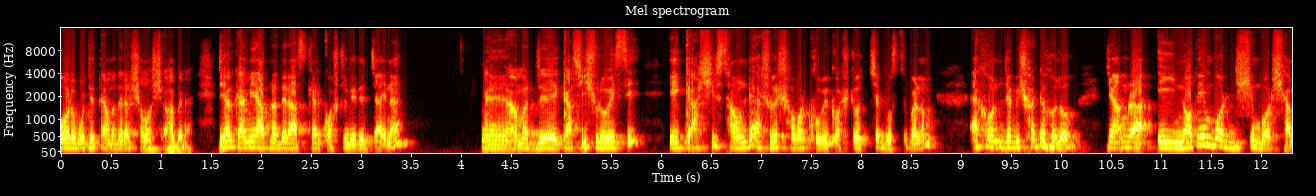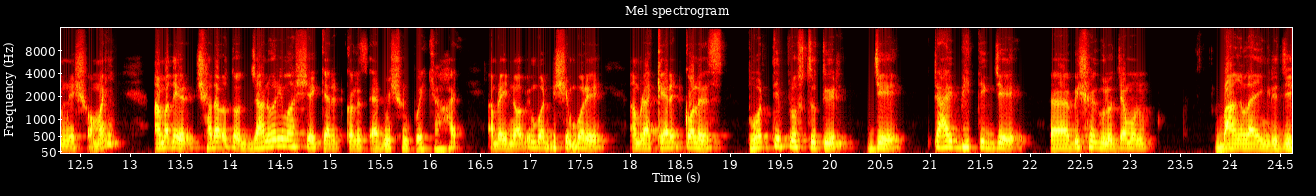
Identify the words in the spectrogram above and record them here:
পরবর্তীতে আমাদের আর সমস্যা হবে না। যাই হোক, আমি আপনাদের আজকে আর কষ্ট দিতে চাই না। আমার যে কাশি শুরু হয়েছে, এই কাশির সাউন্ডে আসলে সবার খুবই কষ্ট হচ্ছে, বুঝতে পারলাম। এখন যে বিষয়টা হলো যে আমরা এই নভেম্বর, ডিসেম্বর সামনের সময় আমাদের সাধারণত জানুয়ারি মাসে ক্যারেট কলেজ অ্যাডমিশন পরীক্ষা হয়। আমরা এই নভেম্বর, ডিসেম্বরে আমরা ক্যারেট কলেজ ভর্তি প্রস্তুতির যে টাইপ ভিত্তিক যে বিষয়গুলো যেমন বাংলা, ইংরেজি,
